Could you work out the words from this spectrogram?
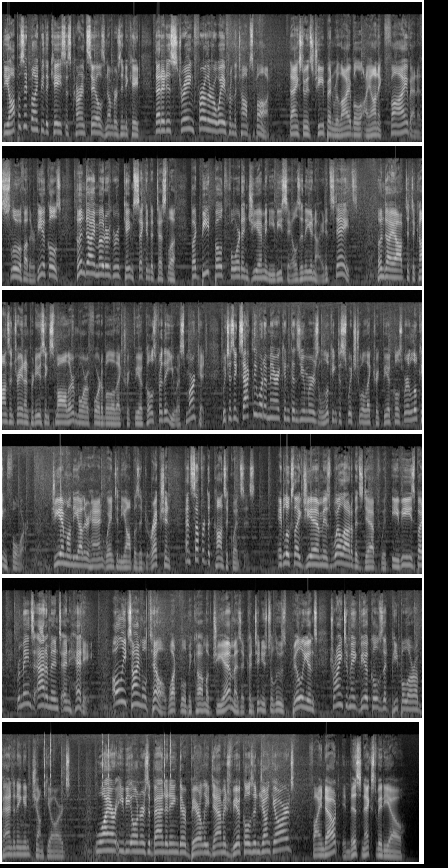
The opposite might be the case as current sales numbers indicate that it is straying further away from the top spot. Thanks to its cheap and reliable Ioniq 5 and a slew of other vehicles, Hyundai Motor Group came second to Tesla, but beat both Ford and GM in EV sales in the United States. Hyundai opted to concentrate on producing smaller, more affordable electric vehicles for the US market, which is exactly what American consumers looking to switch to electric vehicles were looking for. GM, on the other hand, went in the opposite direction and suffered the consequences. It looks like GM is well out of its depth with EVs, but remains adamant and heady. Only time will tell what will become of GM as it continues to lose billions trying to make vehicles that people are abandoning in junkyards. Why are EV owners abandoning their barely damaged vehicles in junkyards? Find out in this next video.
